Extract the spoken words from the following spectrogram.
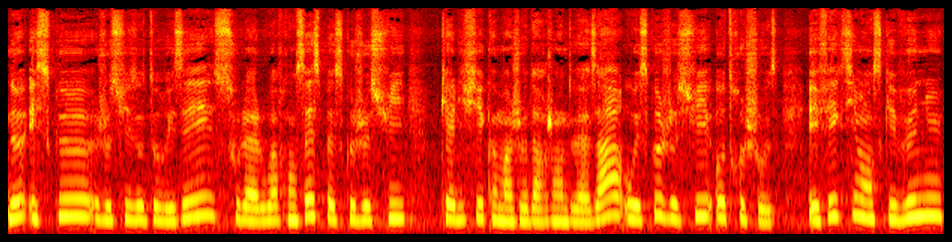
de est-ce que je suis autorisé sous la loi française parce que je suis qualifié comme un jeu d'argent de hasard ou est-ce que je suis autre chose? Effectivement, ce qui est venu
